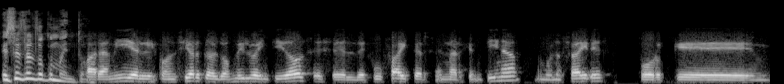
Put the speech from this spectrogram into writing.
Ese es el documento. Para mí el concierto del 2022 es el de Foo Fighters en la Argentina, en Buenos Aires, porque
